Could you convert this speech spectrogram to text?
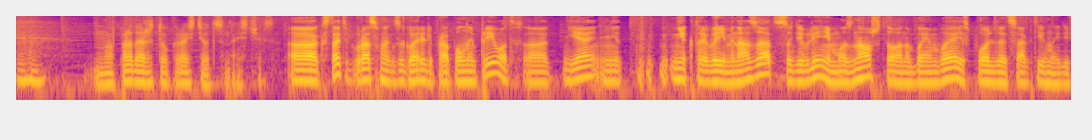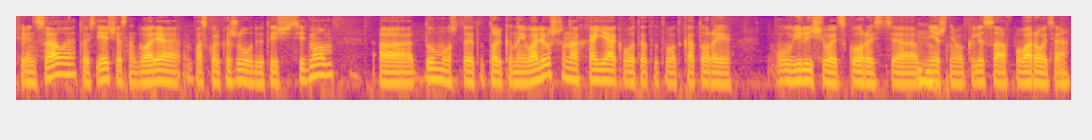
Угу. Но в продаже только растет цена сейчас. А, кстати, раз мы заговорили про полный привод, а, я не, некоторое время назад с удивлением узнал, что на BMW используются активные дифференциалы. То есть я, честно говоря, поскольку живу в 2007 а, думал, что это только на Evolution, хаяк вот этот вот, который увеличивает скорость внешнего колеса в повороте.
